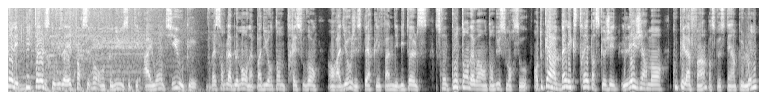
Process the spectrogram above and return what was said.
Après les Beatles que vous avez forcément reconnu, c'était I Want You que vraisemblablement on n'a pas dû entendre très souvent en radio. J'espère que les fans des Beatles seront contents d'avoir entendu ce morceau. En tout cas, un bel extrait parce que j'ai légèrement coupé la fin parce que c'était un peu long.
